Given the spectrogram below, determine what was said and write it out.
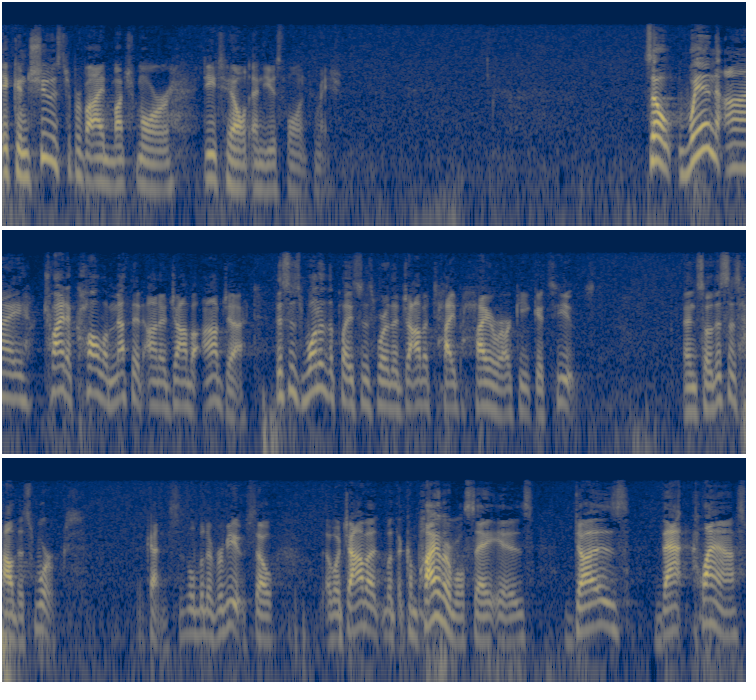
it can choose to provide much more detailed and useful information. So when I try to call a method on a Java object, this is one of the places where the Java type hierarchy gets used. And so this is how this works. Again, this is a little bit of review. So what Java, what the compiler will say is, does that class,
